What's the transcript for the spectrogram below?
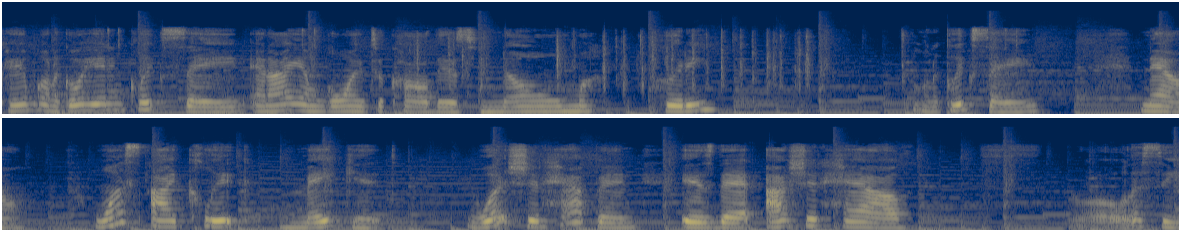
Okay, I'm gonna go ahead and click save and I am going to call this Gnome Hoodie. I'm to click save. Now, once I click make it, what should happen is that I should have, oh, let's see,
